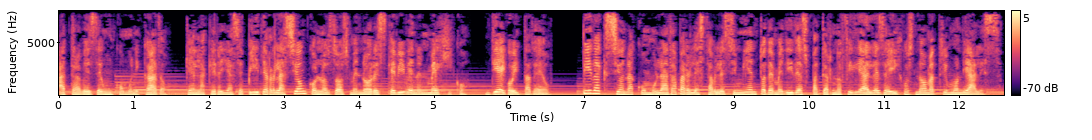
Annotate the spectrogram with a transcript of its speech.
a través de un comunicado, que en la querella se pide relación con los dos menores que viven en México, Diego y Tadeo. Pide acción acumulada para el establecimiento de medidas paternofiliales de hijos no matrimoniales,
